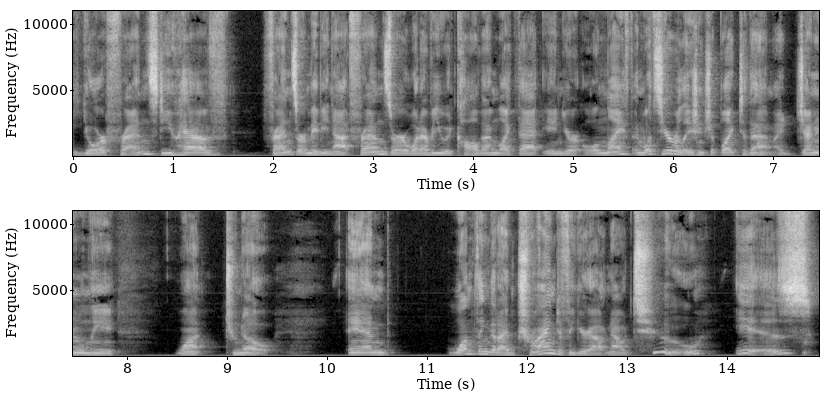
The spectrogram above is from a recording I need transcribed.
your friends? Do you have friends or maybe not friends or whatever you would call them like that in your own life? And what's your relationship like to them? I genuinely want to know. And one thing that I'm trying to figure out now too is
